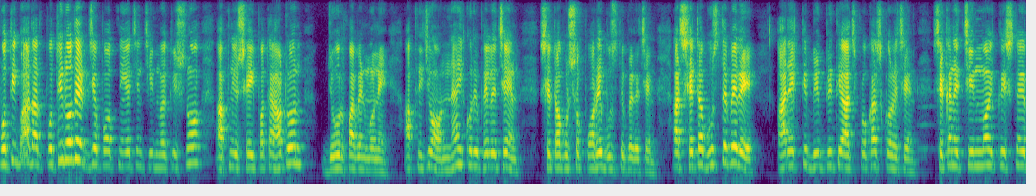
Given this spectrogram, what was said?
প্রতিবাদ আর প্রতিরোধের যে পথ নিয়েছেন চিন্ময় কৃষ্ণ আপনি সেই পথে হাঁটুন, জোর পাবেন মনে। আপনি যে অন্যায় করে ফেলেছেন, সেটা অবশ্য পরে বুঝতে পেরেছেন। আর সেটা বুঝতে পেরে আর একটি বিবৃতি আজ প্রকাশ করেছেন। সেখানে চিন্ময় কৃষ্ণের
